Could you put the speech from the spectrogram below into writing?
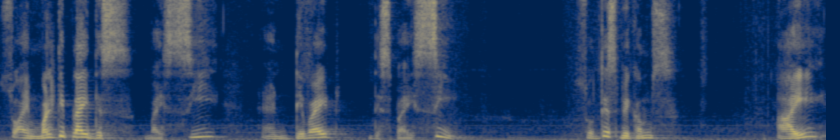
So, I multiply this by C and divide this by C. So, this becomes I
